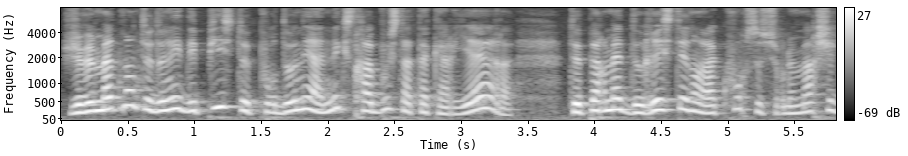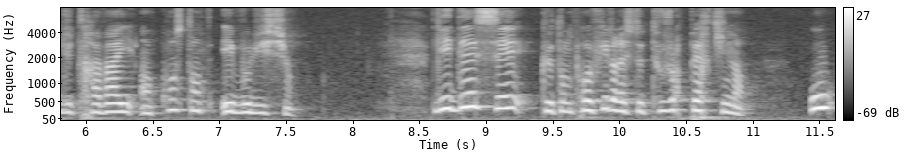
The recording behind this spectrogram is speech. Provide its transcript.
Je vais maintenant te donner des pistes pour donner un extra boost à ta carrière, te permettre de rester dans la course sur le marché du travail en constante évolution. L'idée, c'est que ton profil reste toujours pertinent, ou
